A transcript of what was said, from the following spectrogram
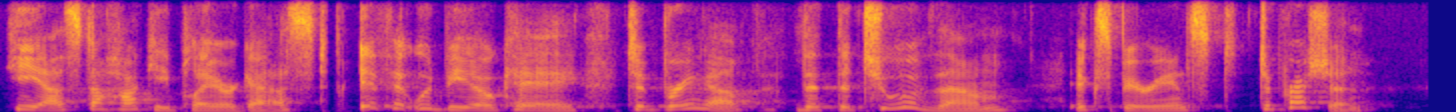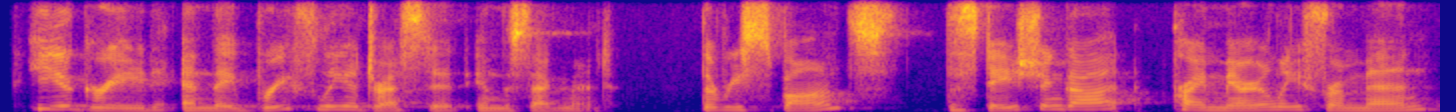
he asked a hockey player guest if it would be okay to bring up that the two of them experienced depression. He agreed, and they briefly addressed it in the segment. The response the station got, primarily from men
